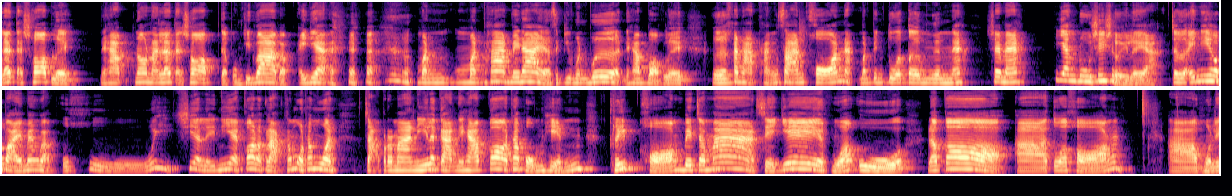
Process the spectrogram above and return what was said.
แล้วแต่ชอบเลย นะครับ นอกนั้นแล้วแต่ชอบ แต่ผมคิดว่าแบบไอเนี้ยมันมันพลาดไม่ได้อะสกิลมันเวอร์นะครับ บอกเลยเออขนาดถังซานคอนอะมันเป็นตัวเติมเงินนะ ใช่ไหมยังดูเฉยๆเลยอะเจอไอ้นี่เข้าไปแม่งแบบ โอ้โหเชี่ยเลยเนี่ยก็หลักๆ ทั้งหมดทั้งมวลจะประมาณนี้ละกันนะครับ ก็ถ้าผมเห็นคลิปของเบจามาเซเย่หัวอู แล้วก็ตัวของ หัวเล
